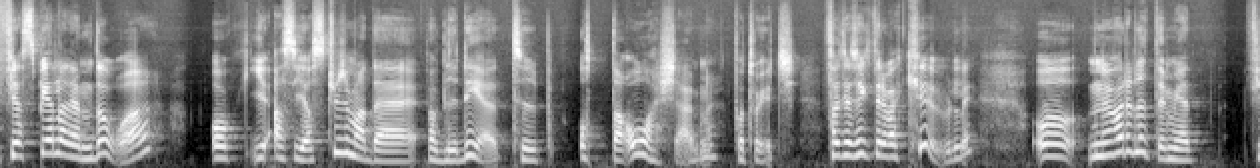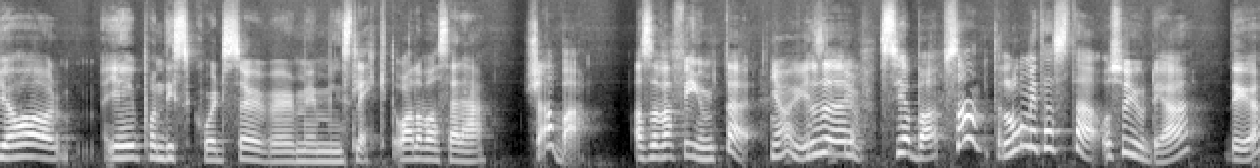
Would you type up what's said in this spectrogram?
för jag spelar ändå. Och jag- alltså, jag streamade, vad blir det, typ åtta år sedan på Twitch. För att jag tyckte det var kul. Och nu var det lite mer, för jag, har, jag är på en Discord-server med min släkt och alla var så här, kör bara. Alltså varför inte? Ja, så, så jag bara, sant, låt mig testa. Och så gjorde jag det.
